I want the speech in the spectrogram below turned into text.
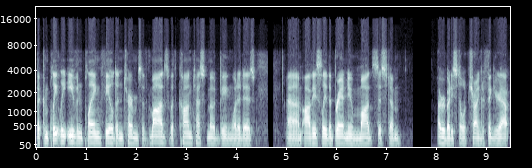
the completely even playing field in terms of mods, with contest mode being what it is. Um, obviously, the brand new mod system, everybody's still trying to figure out.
